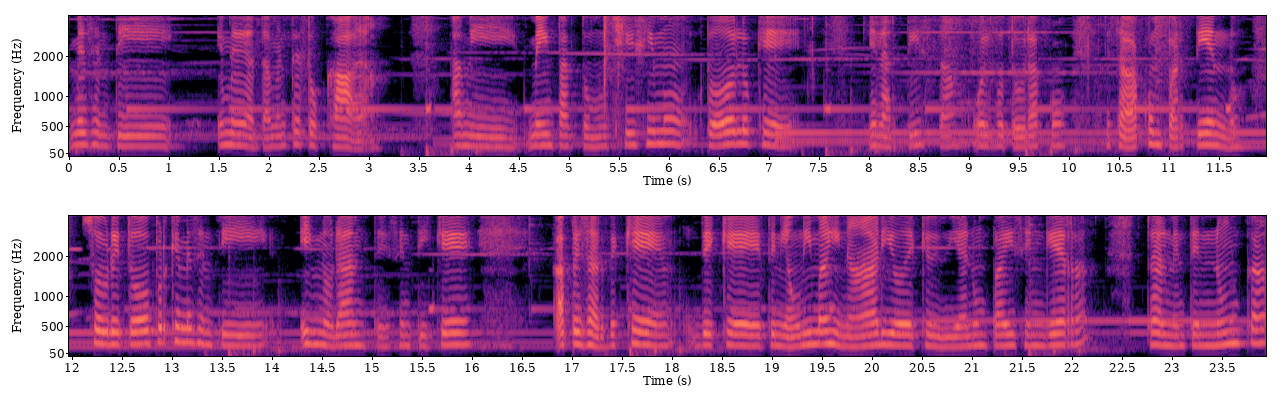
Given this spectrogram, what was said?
me sentí inmediatamente tocada. A mí me impactó muchísimo todo lo que el artista o el fotógrafo estaba compartiendo, sobre todo porque me sentí ignorante, sentí que a pesar de que, de que tenía un imaginario, de que vivía en un país en guerra, realmente nunca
